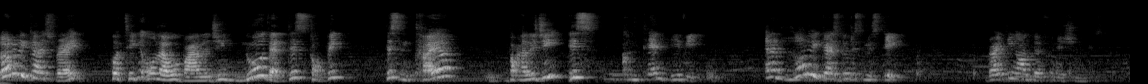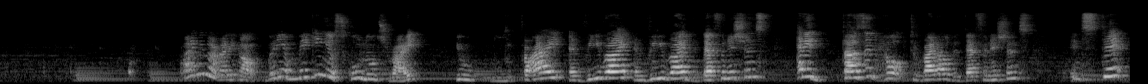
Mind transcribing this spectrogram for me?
A lot of you guys, right, who are taking O-level biology know that this topic, this entire biology is content heavy. And a lot of you guys do this mistake. Writing out definitions. What do I mean by writing out? When you're making your school notes right, you write and rewrite and rewrite the definitions and it doesn't help to write out the definitions Instead,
